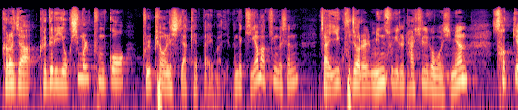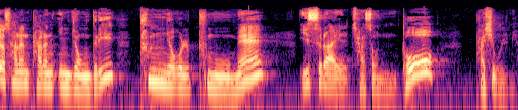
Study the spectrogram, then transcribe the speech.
그러자 그들이 욕심을 품고 불평을 시작했다 이 말이죠. 근데 기가 막힌 것은 자, 이 구절을 민수기를 다시 읽어 보시면 섞여 사는 다른 인종들이 탐욕을 품음에 이스라엘 자손도 다시 울며.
